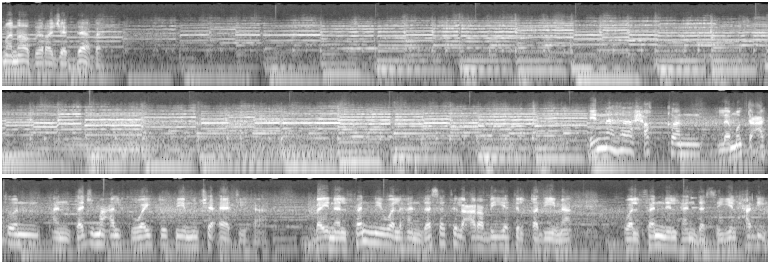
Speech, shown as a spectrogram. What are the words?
مناظر جذابة. إنها حقا لمتعة أن تجمع الكويت في منشآتها بين الفن والهندسة العربية القديمة والفن الهندسي الحديث.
